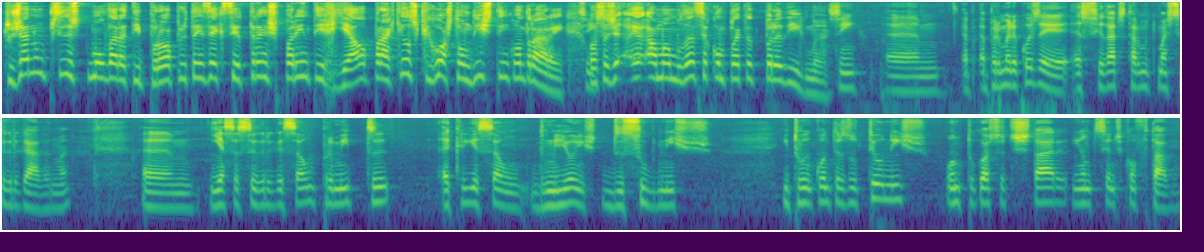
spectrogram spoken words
tu já não precisas te moldar a ti próprio, tens é que ser transparente e real para aqueles que gostam disto te encontrarem. Sim. Ou seja, é- há uma mudança completa de paradigma. Sim. hum, a, a primeira coisa é a sociedade estar muito mais segregada, não é? Hum, e essa segregação permite a criação de milhões de subnichos e tu encontras o teu nicho onde tu gostas de estar e onde te sentes confortável.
